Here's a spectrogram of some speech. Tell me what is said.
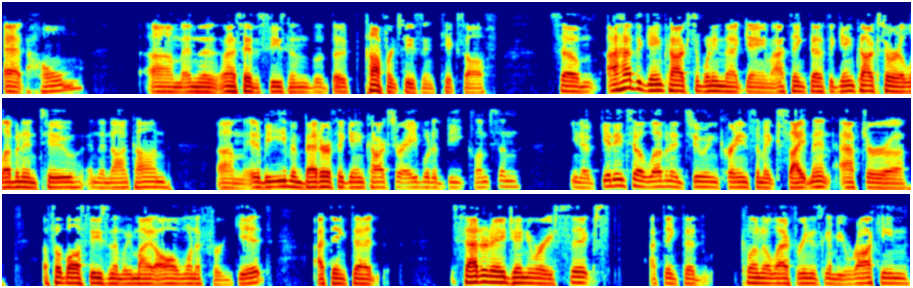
at home. Um, and the, when I say the season, the, the conference season kicks off. So I have the Gamecocks winning that game. I think that if the Gamecocks are 11 and two in the non-con, um, it'll be even better if the Gamecocks are able to beat Clemson. You know, getting to 11 and two and creating some excitement after a, a football season that we might all want to forget. I think that Saturday, January 6th, I think that Colonial Life Arena is going to be rocking.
